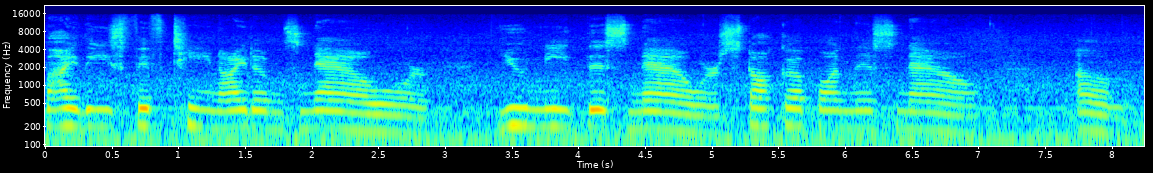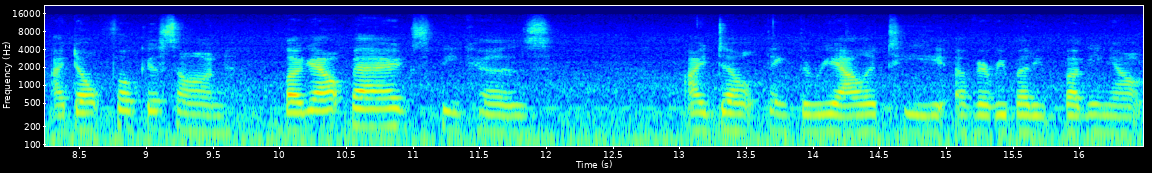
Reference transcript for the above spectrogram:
buy these 15 items now or you need this now or stock up on this now. Um, I don't focus on bug out bags because I don't think the reality of everybody bugging out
